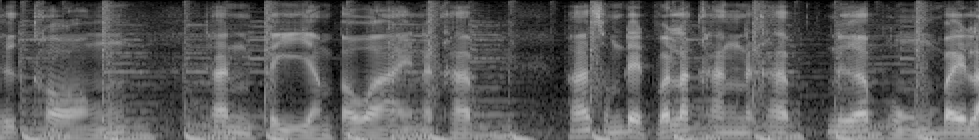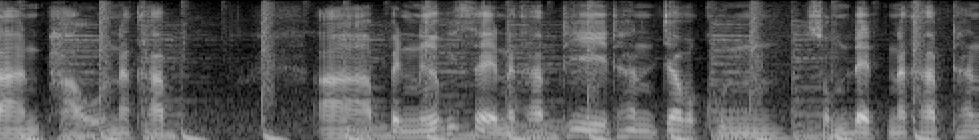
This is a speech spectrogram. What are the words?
ทึกของท่านตียมประวายนะครับ พระสมเด็จวัดระฆังนะครับ เนื้อผงใบลานเผานะครับเป็นเนื้อพิเศษนะครับที่ท่านเจ้าพระคุณสมเด็จนะครับ ท่าน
